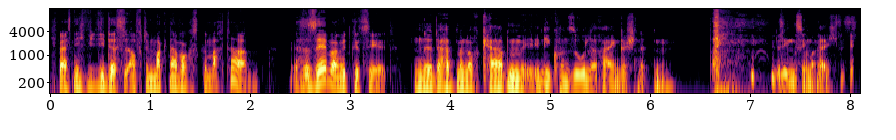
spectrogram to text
Ich weiß nicht, wie die das auf dem Magnavox gemacht haben. Das ist selber mitgezählt. Ne, da hat man noch Kerben in die Konsole reingeschnitten. Links und rechts.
